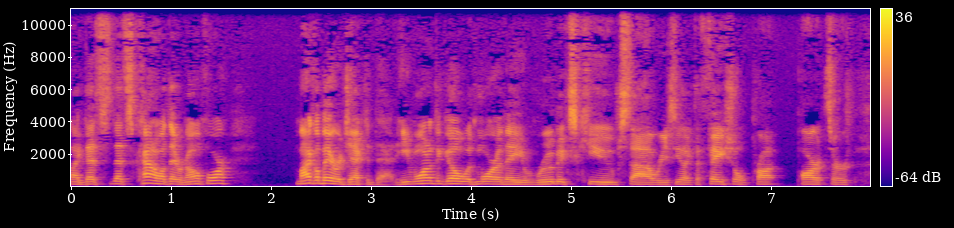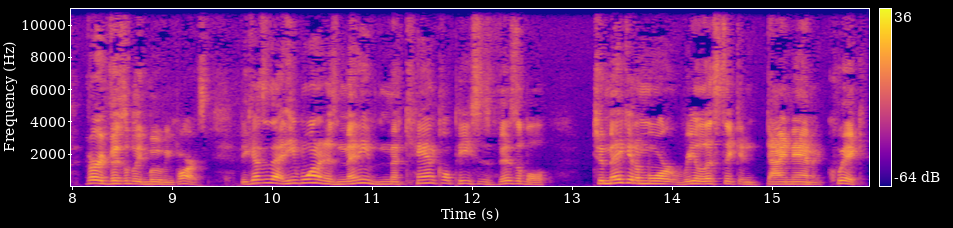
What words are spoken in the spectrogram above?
Like that's that's kind of what they were going for. Michael Bay rejected that. He wanted to go with more of a Rubik's cube style where you see like the facial pro- parts are very visibly moving parts. Because of that, he wanted as many mechanical pieces visible to make it a more realistic and dynamic, quick,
